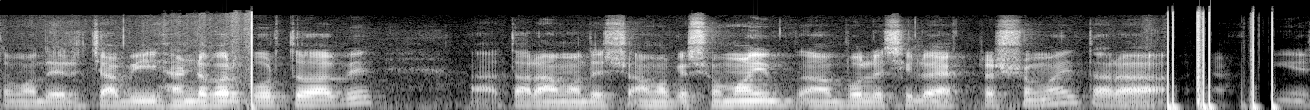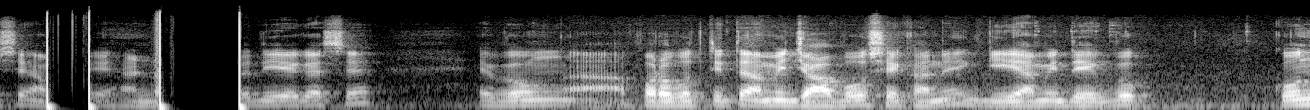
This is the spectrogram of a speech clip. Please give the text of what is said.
তোমাদের চাবি হ্যান্ড ওভার করতে হবে। তারা আমাদের, আমাকে সময় বলেছিল একটার সময়, তারা এখনই এসে আমাকে হ্যান্ড দিয়ে গেছে এবং পরবর্তীতে আমি যাব সেখানে, গিয়ে আমি দেখব কোন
